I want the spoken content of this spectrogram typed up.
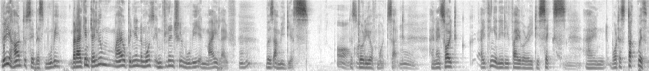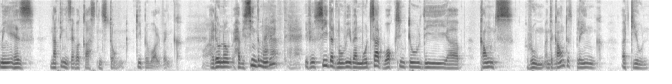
Very hard to say best movie, but I can tell you my opinion. The most influential movie in my life was Amadeus. Oh, the story of Mozart. And I saw it, I think, in 85 or 86. And what has stuck with me is nothing is ever cast in stone. Keep evolving. I don't know. Have you seen the movie? have, I have. If you see that movie, when Mozart walks into the uh, count's room and the count is playing a tune,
